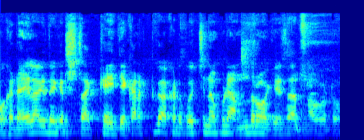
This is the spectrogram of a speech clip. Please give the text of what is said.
ఒక డైలాగ్ దగ్గర స్ట్రక్ అయితే కరెక్ట్గా అక్కడికి వచ్చినప్పుడు అందరం ఒకేసారి నవ్వటం.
